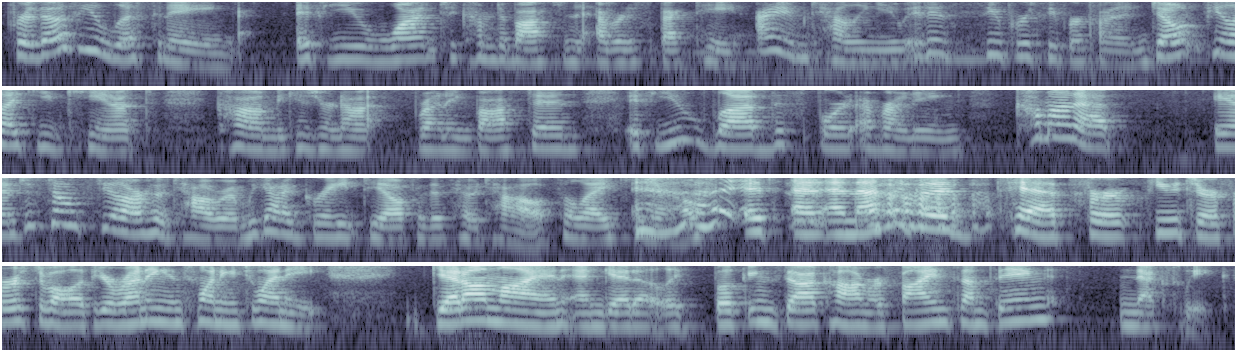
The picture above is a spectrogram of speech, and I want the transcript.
for those of you listening, if you want to come to Boston ever to spectate, I am telling you, it is super, super fun. Don't feel like you can't come because you're not running Boston. If you love the sport of running, come on up and just don't steal our hotel room. We got a great deal for this hotel. So like, you know. it's and, and that's a good tip for future. First of all, if you're running in 2020, get online and get a like bookings.com or find something next week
